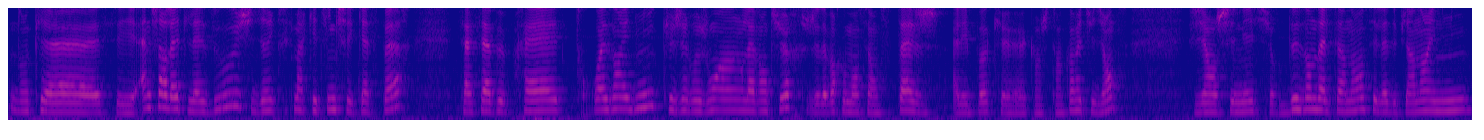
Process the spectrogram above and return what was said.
Donc, euh, c'est Anne-Charlotte Lazou. Je suis directrice marketing chez Casper. Ça fait à peu près trois ans et demi que j'ai rejoint l'aventure. J'ai d'abord commencé en stage à l'époque euh, quand j'étais encore étudiante. J'ai enchaîné sur deux ans d'alternance et là, depuis un an et demi,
